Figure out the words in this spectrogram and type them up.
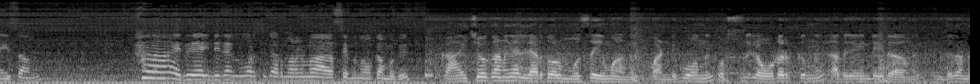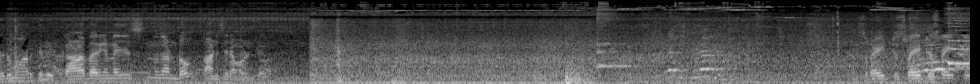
നൈസാണ് ഇത് കഴിഞ്ഞിട്ട് കുറച്ച് കർമ്മങ്ങൾ അവസ്ഥയുണ്ട് നോക്കാം നമുക്ക്. കാഴ്ച നോക്കുകയാണെങ്കിൽ എല്ലായിടത്തും ഓൾമോസ്റ്റ് സെയിം ആണ്. വണ്ടി പോകുന്നു കുറച്ച് ലോഡ് ഇറക്കുന്നു അത് കഴിഞ്ഞിട്ട് ഇതാണ്. ഇത് കണ്ണൂർ മാർക്കറ്റ് കാണാത്ത ജസ്റ്റ് ഒന്ന് കണ്ടോ? കാണിച്ചു തരാൻ വേണ്ടിട്ട് സ്ട്രൈറ്റ് സ്ട്രൈറ്റ് സ്ട്രൈറ്റ്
